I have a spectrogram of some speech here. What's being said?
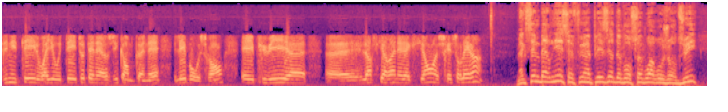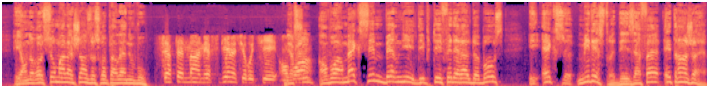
dignité, loyauté, toute énergie qu'on me connaît, les Beaucerons. Et puis, lorsqu'il y aura une élection, je serai sur les rangs. Maxime Bernier, ce fut un plaisir de vous recevoir aujourd'hui et on aura sûrement la chance de se reparler à nouveau. Certainement. Merci bien, M. Routier. Au revoir. Au revoir. Maxime Bernier, député fédéral de Beauce et ex-ministre des Affaires étrangères.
